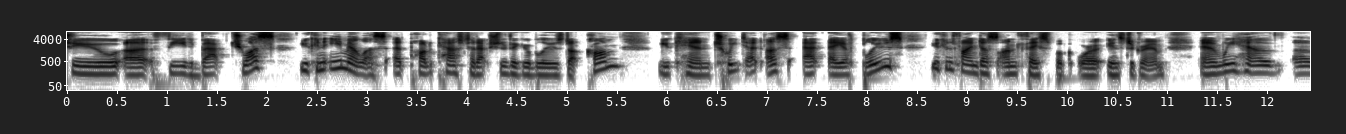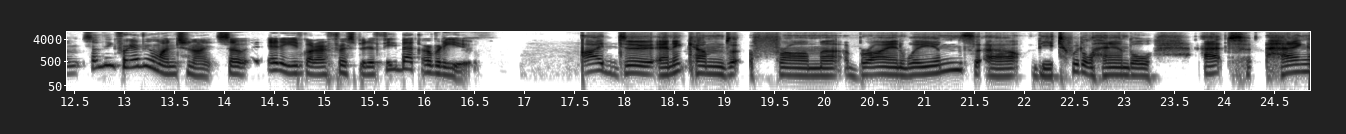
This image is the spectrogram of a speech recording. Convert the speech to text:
to uh, feed back to us, you can email us at podcast at actionfigureblues.com. You can tweet at us at AFBlues. You can find us on Facebook or Instagram. And we have um, something for everyone tonight. So, Eddie, you've got our first bit of feedback. Over to you. I do, and it comes from uh, Brian Williams, uh, the Twitter handle at Hang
